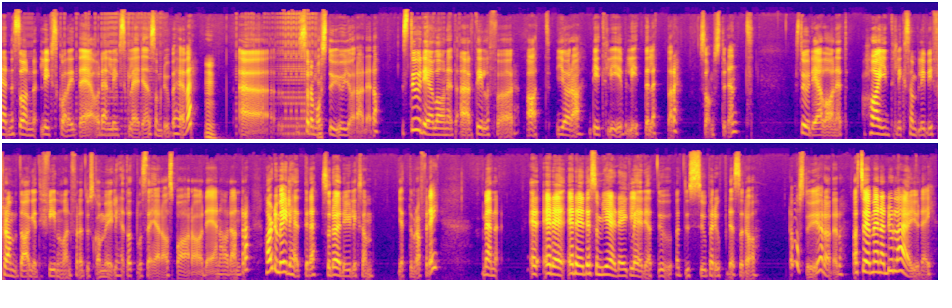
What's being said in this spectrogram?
en sån livskvalitet och den livsglädjen som du behöver, Mm. eh, så då måste du ju göra det då. Studielånet är till för att göra ditt liv lite lättare som student. Studielånet har inte liksom blivit framtaget i Finland för att du ska ha möjlighet att placera och spara och det ena och det andra. Har du möjlighet till det så då är det ju liksom jättebra för dig. Men är, är, det, är det det som ger dig glädje att du, att du super upp det så då, då måste du göra det då. Alltså jag menar, du lär ju dig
